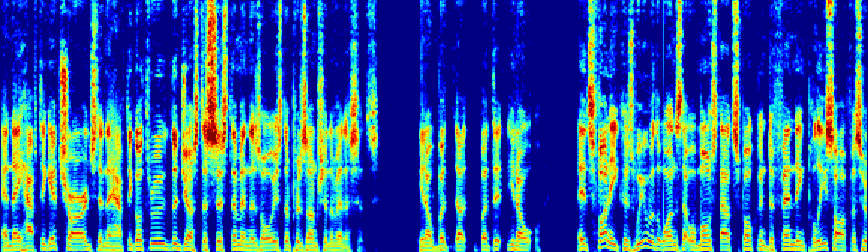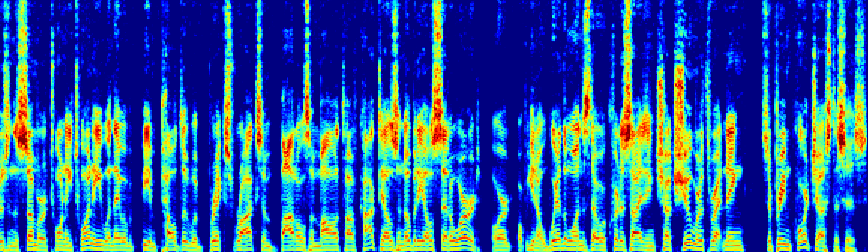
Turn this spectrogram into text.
and they have to get charged and they have to go through the justice system. And there's always the presumption of innocence, you know, but, uh, but, the, you know, it's funny because we were the ones that were most outspoken defending police officers in the summer of 2020 when they were being pelted with bricks, rocks, and bottles of Molotov cocktails and nobody else said a word. Or, or, you know, we're the ones that were criticizing Chuck Schumer threatening Supreme Court justices.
